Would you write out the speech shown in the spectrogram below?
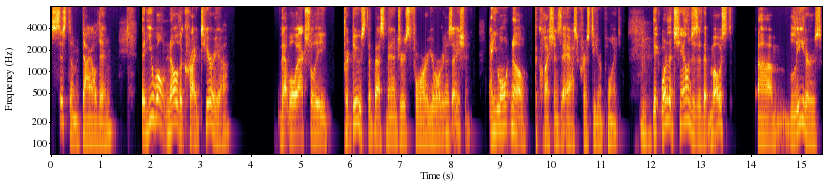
system dialed in, then you won't know the criteria that will actually produce the best managers for your organization. And you won't know the questions to ask, Chris, to your point. Mm. The, one of the challenges is that most um, leaders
